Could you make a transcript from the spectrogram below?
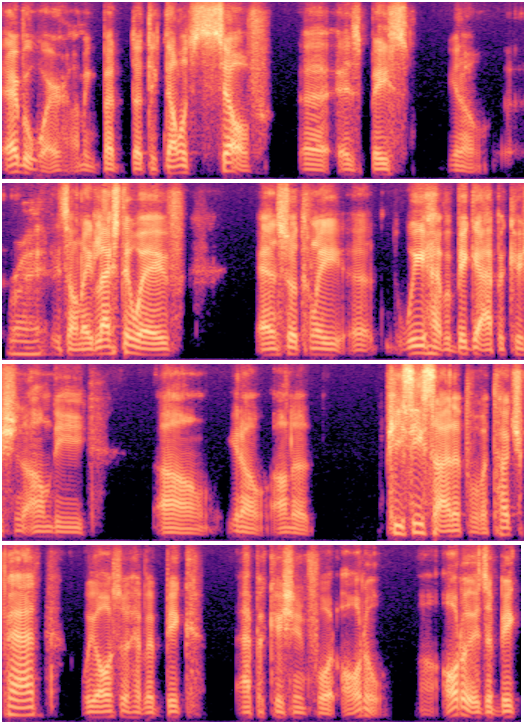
everywhere. I mean, but the technology itself uh, is based, you know, right. It's on a elastic wave, and certainly uh, we have a big application on the, um, you know, on the PC side of a touchpad. We also have a big application for auto. Uh, auto is a big,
